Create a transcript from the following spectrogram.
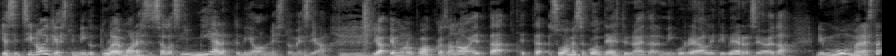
Ja sitten siinä oikeasti niin kuin, tulee monesti sellaisia mielettömiä onnistumisia. Mm. Ja, ja mun on pakko sanoa, että, että Suomessa kun on tehty näitä niin kuin reality-versioita, niin mun mielestä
